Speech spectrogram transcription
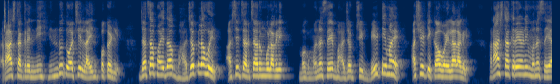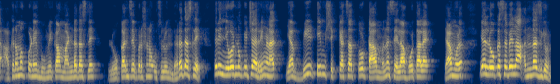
राज ठाकरेंनी हिंदुत्वाची लाईन पकडली. ज्याचा फायदा भाजपला होईल अशी चर्चा रंगू लागली. मग मनसे भाजपची बी टीम आहे अशी टीका व्हायला लागली. राज ठाकरे आणि मनसे आक्रमकपणे भूमिका मांडत असले लोकांचे प्रश्न उचलून धरत असले तरी निवडणुकीच्या रिंगणात या बी टीम शिक्क्याचा तोटा मनसेला होत आलाय. त्यामुळं या लोकसभेला अंदाज घेऊन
